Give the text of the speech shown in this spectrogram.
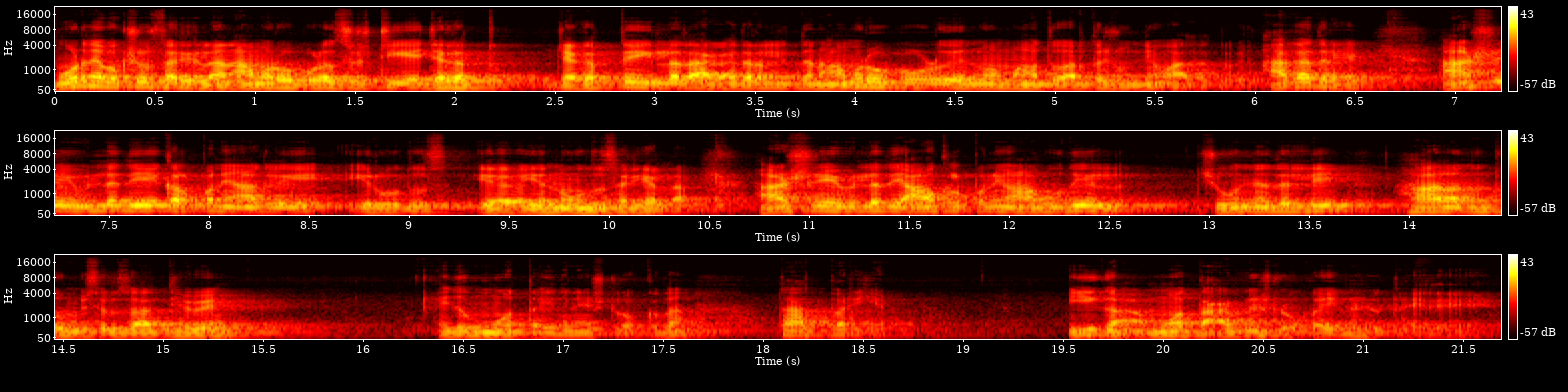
ಮೂರನೇ ಪಕ್ಷವು ಸರಿಯಿಲ್ಲ. ನಾಮರೂಪಗಳ ಸೃಷ್ಟಿಯೇ ಜಗತ್ತು. ಜಗತ್ತೇ ಇಲ್ಲದಾಗ ಅದರಲ್ಲಿದ್ದ ನಾಮರೂಪಗಳು ಎನ್ನುವ ಮಾತು ಅರ್ಥಶೂನ್ಯವಾದದ್ದು ಹಾಗಾದರೆ ಆಶ್ರಯವಿಲ್ಲದೆಯೇ ಕಲ್ಪನೆ ಆಗಲಿ ಇರುವುದು ಎನ್ನುವುದು ಸರಿಯಲ್ಲ. ಆಶ್ರಯವಿಲ್ಲದೆ ಯಾವ ಕಲ್ಪನೆಯೂ ಆಗುವುದೇ ಇಲ್ಲ. ಶೂನ್ಯದಲ್ಲಿ ಹಾಲನ್ನು ತುಂಬಿಸಲು ಸಾಧ್ಯವೇ? ಇದು ಮೂವತ್ತೈದನೇ ಶ್ಲೋಕದ ತಾತ್ಪರ್ಯ. ಈಗ ಮೂವತ್ತಾರನೇ ಶ್ಲೋಕ ಏನು ಹೇಳ್ತಾ ಇದೆ?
